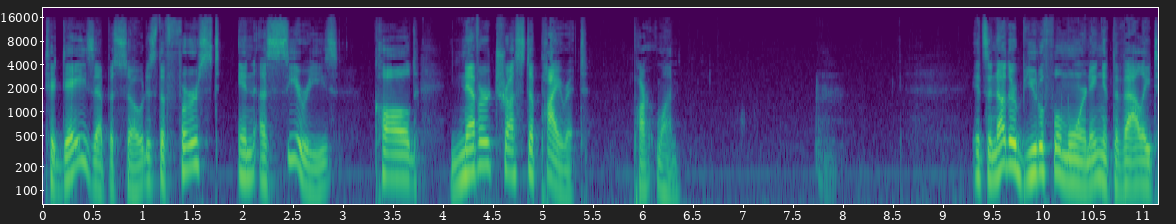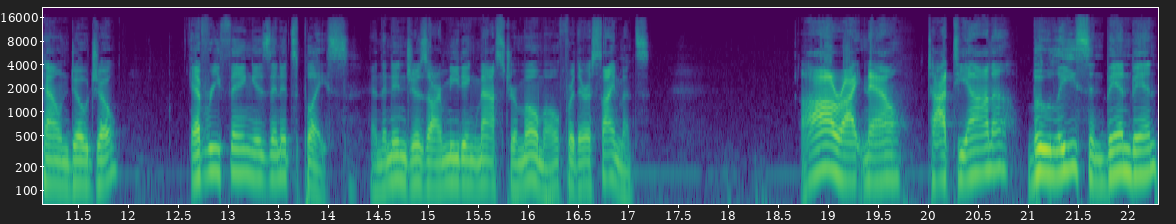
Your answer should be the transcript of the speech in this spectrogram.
Today's episode is the first in a series called Never Trust a Pirate, Part 1. It's another beautiful morning at the Valleytown Dojo. Everything is in its place, and the ninjas are meeting Master Momo for their assignments. All right now, Tatiana, Boolise, and Ben Ben,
